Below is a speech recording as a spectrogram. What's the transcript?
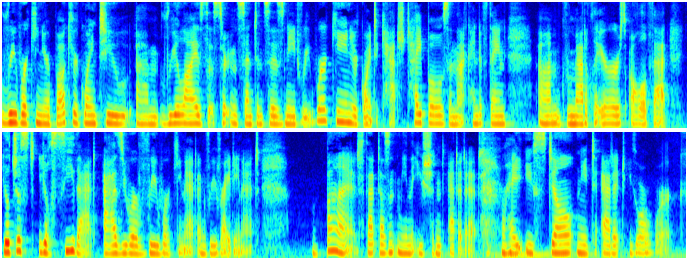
reworking your book, you're going to um, realize that certain sentences need reworking. You're going to catch typos and that kind of thing, um, grammatical errors, all of that. You'll just you'll see that as you are reworking it and rewriting it. But that doesn't mean that you shouldn't edit it, right? You still need to edit your work.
